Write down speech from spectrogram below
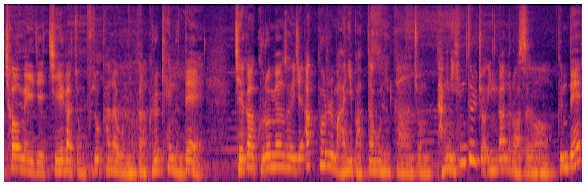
처음에 이제 지혜가 좀 부족하다 보니까 그렇게 했는데 제가 그러면서 이제 악플을 많이 받다 보니까 좀 당연히 힘들죠 인간으로서 맞아요. 근데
